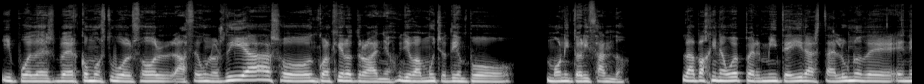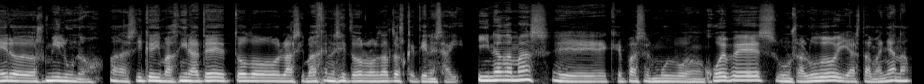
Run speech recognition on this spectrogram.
y puedes ver cómo estuvo el sol hace unos días o en cualquier otro año. Lleva mucho tiempo monitorizando. La página web permite ir hasta el 1 de enero de 2001, así que imagínate todas las imágenes y todos los datos que tienes ahí. Y nada más, eh, que pases muy buen jueves, un saludo y hasta mañana.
